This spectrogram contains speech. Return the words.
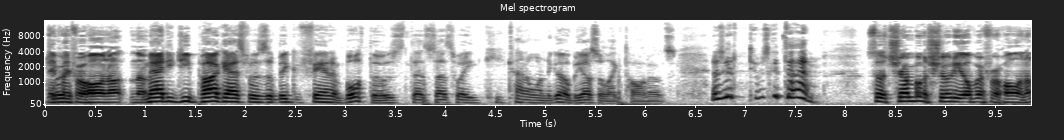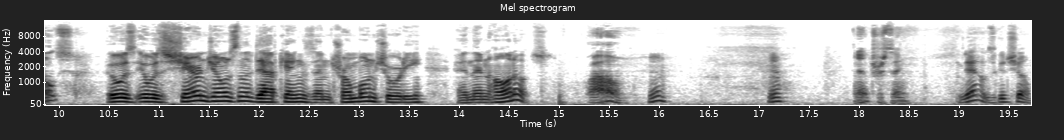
They play for a whole no, no. Matty G podcast was a big fan of both those. That's that's why he kind of wanted to go, but he also liked Hall and Oates. It was good. It was a good time. So Trombone Shorty opened for Hall and Oates? It was it was Sharon Jones and the Dap Kings, then Trombone Shorty, and then Hall and Oates. Wow. Yeah. Yeah. Interesting. Yeah, it was a good show.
